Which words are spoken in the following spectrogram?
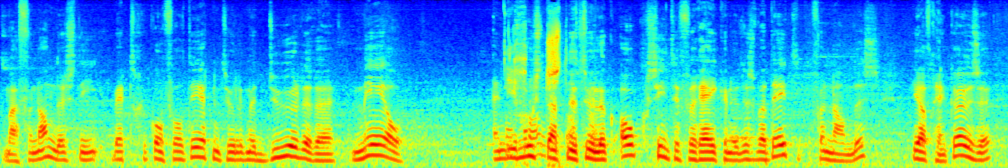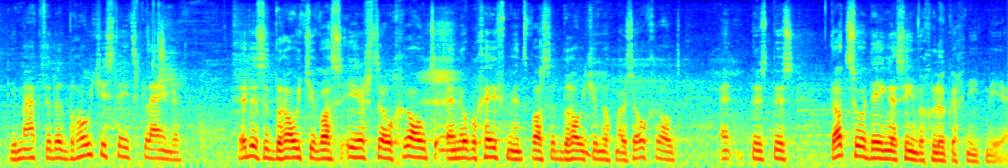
maar Fernandes die werd geconfronteerd natuurlijk met duurdere meel. En die moest dat natuurlijk ook zien te verrekenen. Dus wat deed Fernandes? Die had geen keuze. Die maakte dat broodje steeds kleiner. Dus het broodje was eerst zo groot en op een gegeven moment was het broodje nog maar zo groot. En dus, dus dat soort dingen zien we gelukkig niet meer.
